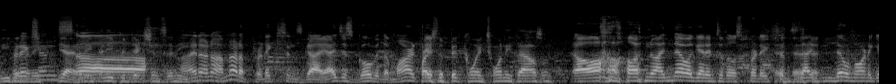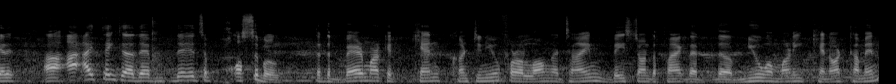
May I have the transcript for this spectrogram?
Leave? Predictions? Any, yeah. Any, any Uh, predictions? Any I don't know. I'm not a predictions guy. I just go with the market. price of Bitcoin twenty thousand? Oh, no, I never get into those predictions. I don't want to get it. Uh, I, I think uh, that, that it's a possible that the bear market can continue for a longer time based on the fact that the newer money cannot come in.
